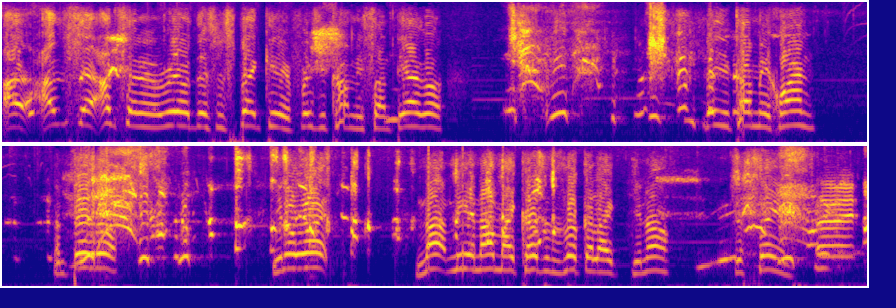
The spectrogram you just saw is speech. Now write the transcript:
I, I'm saying, I'm saying a real disrespect here. First you call me Santiago, then you call me Juan and Pedro. You know what? Not me and all my cousins look alike. You know, just saying. Alright. Uh,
